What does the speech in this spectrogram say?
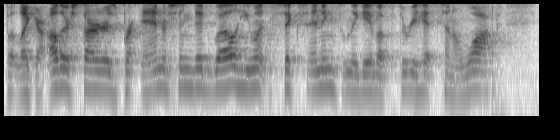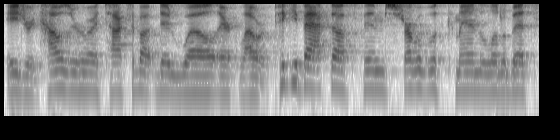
but like our other starters, Brett Anderson did well. He went six innings, only gave up three hits and a walk. Adrian Houser, who I talked about, did well. Eric Lauer piggybacked off him, struggled with command a little bit,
